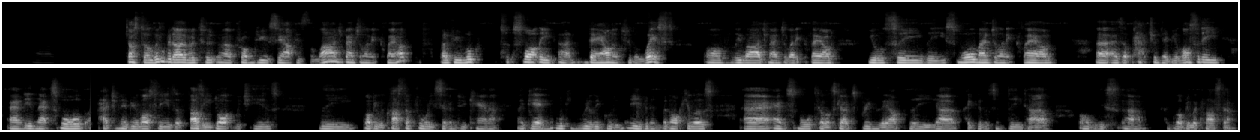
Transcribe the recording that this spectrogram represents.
just a little bit over to, uh, from due south is the Large Magellanic Cloud. But if you look slightly uh, down and to the west of the Large Magellanic Cloud, you'll see the Small Magellanic Cloud uh, as a patch of nebulosity and in that small patch of nebulosity is a fuzzy dot, which is the globular cluster 47 Tucana, again, looking really good even in binoculars. Uh, and small telescopes brings out the uh, magnificent detail of this uh, globular cluster.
